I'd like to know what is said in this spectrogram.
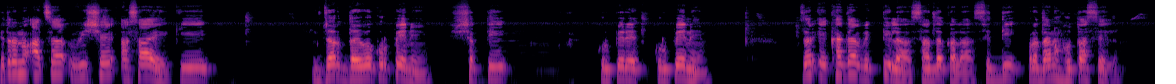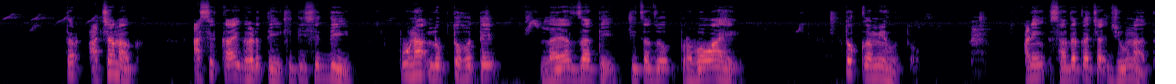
मित्रांनो आजचा विषय असा आहे की जर दैवकृपेने शक्ती कृपेने कृपेने जर एखाद्या व्यक्तीला साधकाला सिद्धी प्रदान होत असेल तर अचानक असे काय घडते की ती सिद्धी पुन्हा लुप्त होते लयास जाते तिचा जो प्रभाव आहे तो कमी होतो. आणि साधकाच्या जीवनात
